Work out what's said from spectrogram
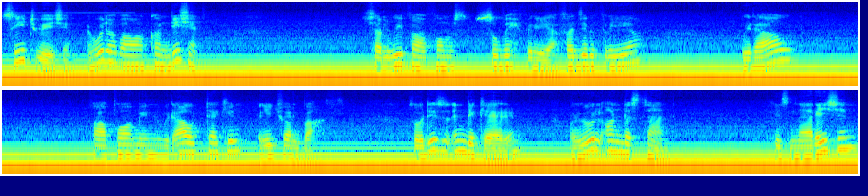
situation, in which of our condition shall we perform subh prayer, fajr prayer without performing, without taking ritual bath? So this is indicating, we will understand his narration,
